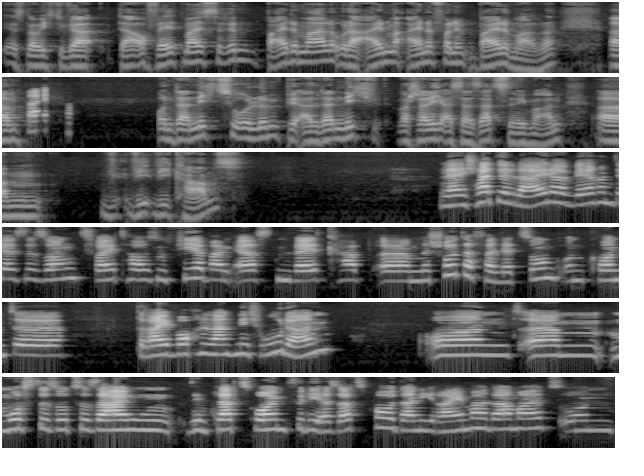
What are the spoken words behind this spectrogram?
ist glaube ich sogar da auch Weltmeisterin, beide Male oder einmal, eine von den, beide Male, ne? Ähm, Beide. und dann nicht zu Olympia, also dann nicht, wahrscheinlich als Ersatz, nehme ich mal an. Ähm, wie wie kam es? Na, ich hatte leider während der Saison 2004 beim ersten Weltcup ähm, eine Schulterverletzung und konnte drei Wochen lang nicht rudern und ähm, musste sozusagen den Platz räumen für die Ersatzfrau Dani Reimer damals und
